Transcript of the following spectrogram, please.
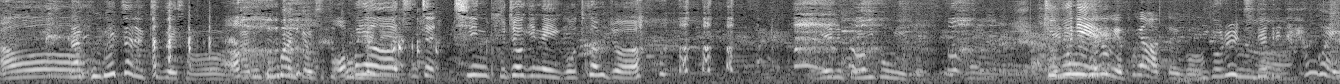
아우. 나 공부했잖아 유튜브에서. 나도 공부하니까 여기서 또 되네. 어머야, 진짜 진 부적이네, 이거. 어떡하면 좋아. 얘는 또 2020. 두 분이 계속 예쁘게 나왔다 이거. 이거를 지네들이 다 한 거야 이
